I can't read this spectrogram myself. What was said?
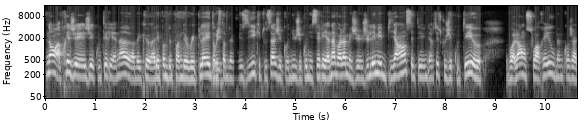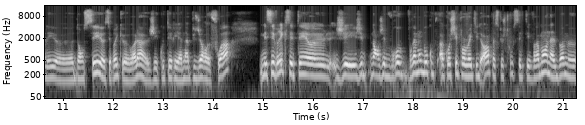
Non, après j'ai écouté Rihanna euh, avec euh, à l'époque de Ponder Replay, Don't Stop the Music et tout ça. J'ai connu, j'ai connaissé Rihanna, voilà, mais je, je l'aimais bien. C'était une artiste que j'écoutais, voilà, en soirée ou même quand j'allais danser. C'est vrai que voilà, j'ai écouté Rihanna plusieurs fois. Mais c'est vrai que c'était, j'ai, non, j'ai vraiment beaucoup accroché pour Rated R parce que je trouve que c'était vraiment un album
